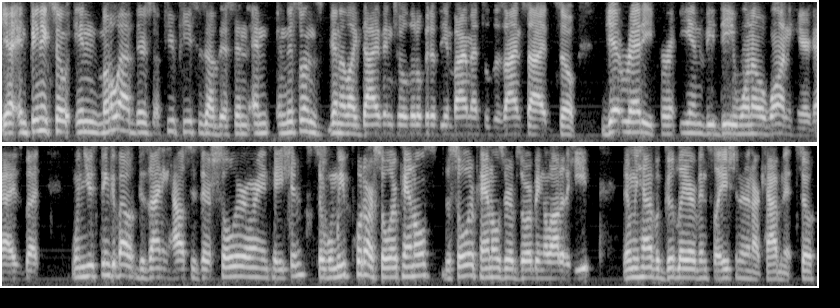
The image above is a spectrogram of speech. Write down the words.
yeah in phoenix so in moab there's a few pieces of this and and and this one's gonna like dive into a little bit of the environmental design side so get ready for envd 101 here guys but when you think about designing houses there's solar orientation so when we put our solar panels the solar panels are absorbing a lot of the heat then we have a good layer of insulation in our cabinet so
